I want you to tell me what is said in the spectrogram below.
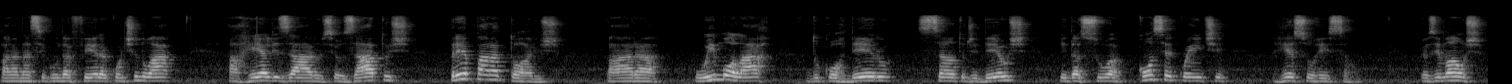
para na segunda-feira continuar a realizar os seus atos preparatórios para o imolar do Cordeiro Santo de Deus e da sua consequente ressurreição. Meus irmãos,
